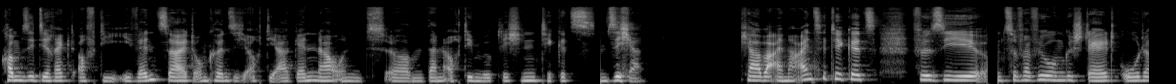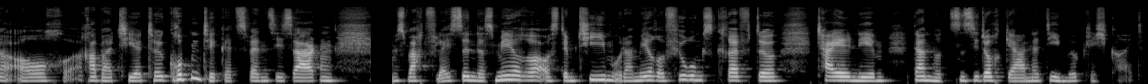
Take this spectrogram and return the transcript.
kommen Sie direkt auf die Eventseite und können sich auch die Agenda und ähm, dann auch die möglichen Tickets sichern. Ich habe einmal Einzeltickets für Sie ähm, zur Verfügung gestellt oder auch rabattierte Gruppentickets, wenn Sie sagen, es macht vielleicht Sinn, dass mehrere aus dem Team oder mehrere Führungskräfte teilnehmen, dann nutzen Sie doch gerne die Möglichkeit.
